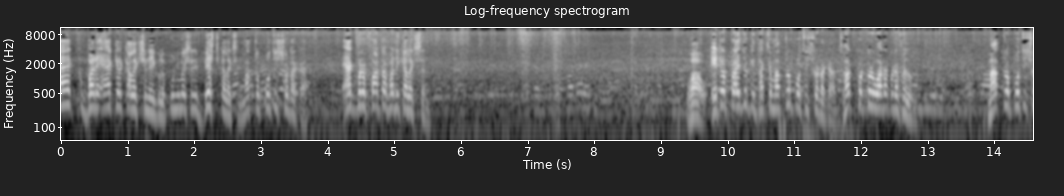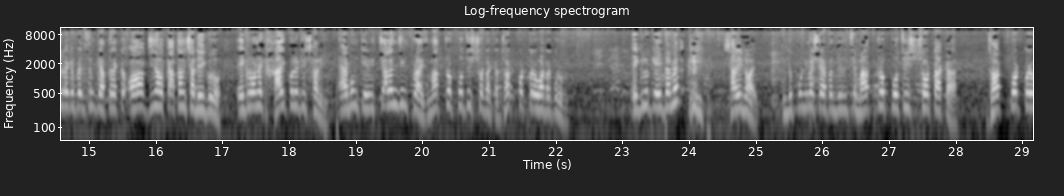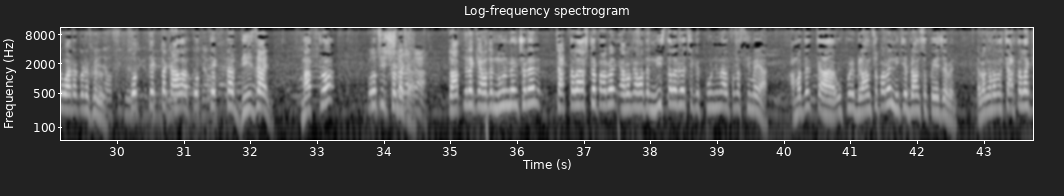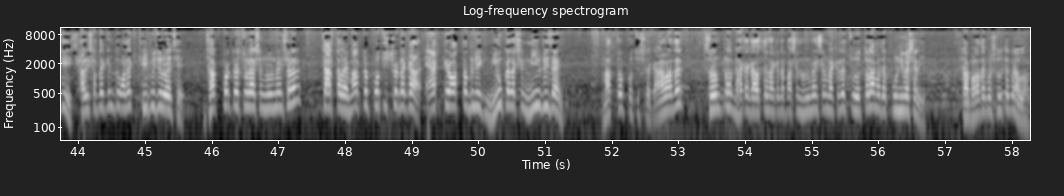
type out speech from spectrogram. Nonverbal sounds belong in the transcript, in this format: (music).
একবারে একের কালেকশন এইগুলো পূর্ণিমা শাড়ির বেস্ট কালেকশন মাত্র পঁচিশশো টাকা। একবারে ফাটাফাটি কালেকশন ওয়াও এটার প্রাইসও কি? থাকছে মাত্র পঁচিশশো টাকা। ঝটপট করে অর্ডার করে ফেলুন। মাত্র পঁচিশশো টাকা পেয়েছেন কি আপনার একটা অরিজিনাল কাতান শাড়ি এগুলো। এগুলো অনেক হাই কোয়ালিটির শাড়ি এবং কি চ্যালেঞ্জিং প্রাইস মাত্র পঁচিশশো টাকা। ঝটপট করে অর্ডার করুন। এগুলো কি এই দামের? (clears throat) শাড়ি নয় কিন্তু পূর্ণিমা শাড়ি আপনাদের দিচ্ছে মাত্র পঁচিশশো টাকা। ঝটপট করে অর্ডার করে ফেলুন। প্রত্যেকটা কালার প্রত্যেকটা ডিজাইন মাত্র পঁচিশশো টাকা। তো আপনারা কি আমাদের নূর মেনশনের চারতলা আসলে পাবেন এবং আমাদের নিচতলা রয়েছে কি পূর্ণিমা আলপনা সিমাইয়া? আমাদের উপরে ব্রাঞ্চও পাবেন, নিচে ব্রাঞ্চও পেয়ে যাবেন। এবং আমাদের চারতলা কি? শাড়ির সাথে কিন্তু অনেক থ্রি পিজও রয়েছে। ঝটপট করে চলে আসেন নুন মেনশনের চারতলায়। মাত্র পঁচিশশো টাকা। একের অত্যাধুনিক নিউ কালেকশন নিউ ডিজাইন মাত্র পঁচিশশো টাকা। আমাদের শোরুমটা ঢাকা গাউসে মার্কেটের পাশে। নুন মেনশন মার্কেটের তোলা আমাদের পূর্ণিমা শাড়ি। সবাই ভালো থাকবেন, সুস্থ থাকবেন। আল্লাহ।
